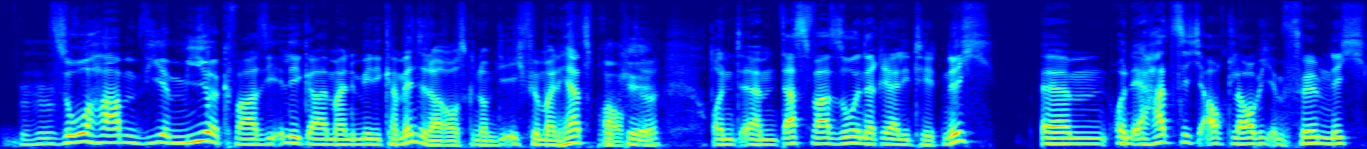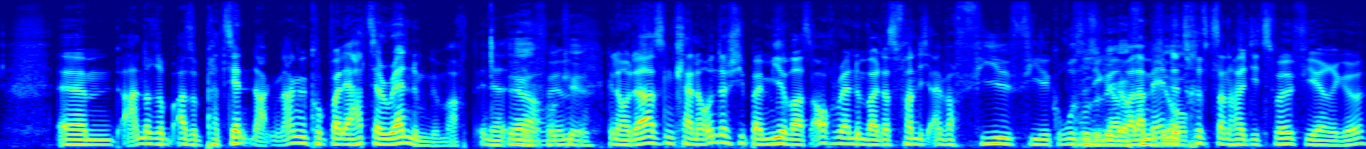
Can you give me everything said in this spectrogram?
Mhm. so haben wir mir quasi illegal meine Medikamente daraus genommen, die ich für mein Herz brauchte. Okay. Und ähm, das war so in der Realität nicht. Ähm, und er hat sich auch, glaube ich, im Film nicht ähm, andere, also Patientenakten angeguckt, weil er hat es ja random gemacht in, der, in Ja, dem Film. okay. Genau, da ist ein kleiner Unterschied. Bei mir war es auch random, weil das fand ich einfach viel, viel gruseliger, Gruseliger, weil am Ende trifft es dann halt die Zwölfjährige.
